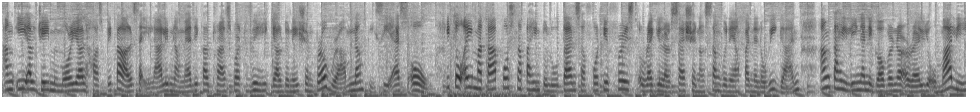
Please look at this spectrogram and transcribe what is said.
ang ELJ Memorial Hospital sa ilalim ng Medical Transport Vehicle Donation Program ng PCSO. Ito ay matapos na pahintulutan sa 41st regular session ng Sangguniang Panlalawigan ang kahilingan ni Governor Aurelio Umali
